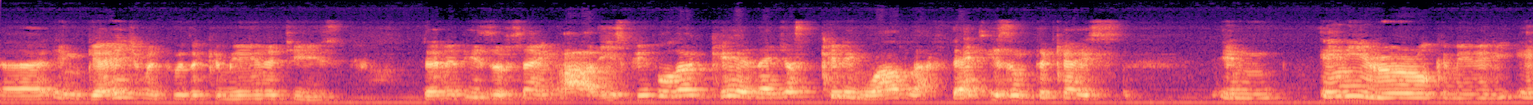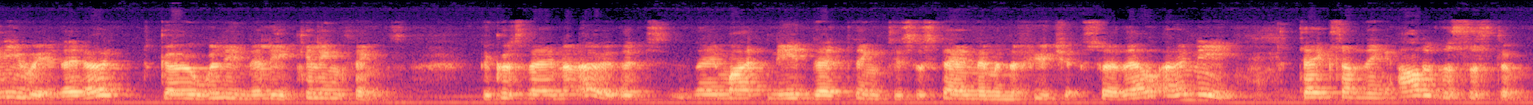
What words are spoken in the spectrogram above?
uh, engagement with the communities than it is of saying, ah, oh, these people don't care and they're just killing wildlife. That isn't the case in any rural community anywhere. They don't go willy nilly killing things because they know that they might need that thing to sustain them in the future. So they'll only take something out of the system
